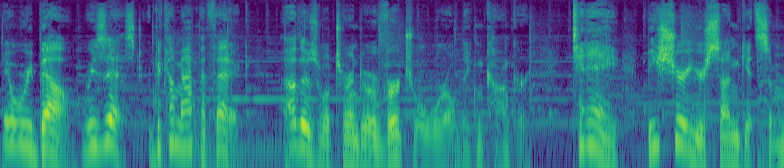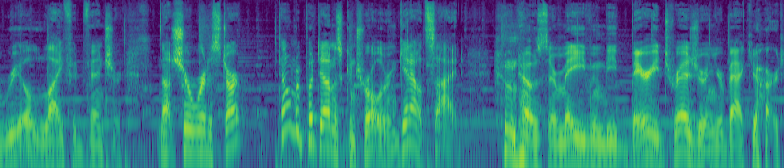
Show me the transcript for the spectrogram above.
they will rebel, resist, or become apathetic. Others will turn to a virtual world they can conquer. Today, be sure your son gets some real life adventure. Not sure where to start? Tell him to put down his controller and get outside. Who knows, there may even be buried treasure in your backyard.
